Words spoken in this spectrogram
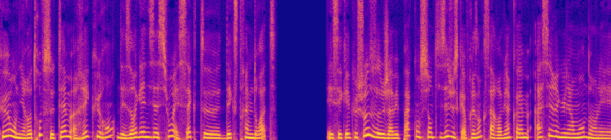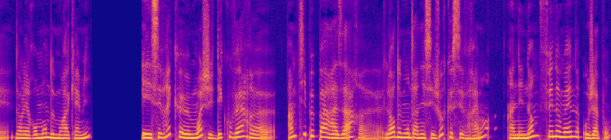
qu'on y retrouve ce thème récurrent des organisations et sectes euh, d'extrême droite. Et c'est quelque chose, que j'avais pas conscientisé jusqu'à présent que ça revient quand même assez régulièrement dans les, dans les romans de Murakami. Et c'est vrai que moi, j'ai découvert euh, un petit peu par hasard, euh, lors de mon dernier séjour, que c'est vraiment un énorme phénomène au Japon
